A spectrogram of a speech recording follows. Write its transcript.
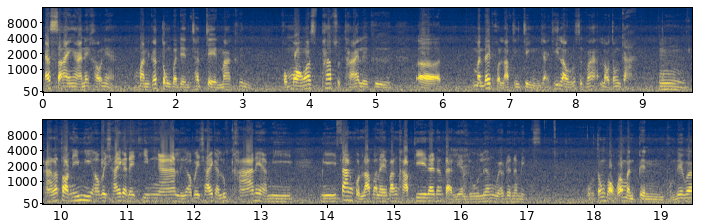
แอสไซน์งานให้เขาเนี่ย มันก็ตรงประเด็นชัดเจนมากขึ้น ผมมองว่าภาพสุดท้ายเลยคือเออ มันได้ผลลัพธ์จริง ๆ อย่างที่เรารู้สึกว่าเราต้องการ อืมอ่าแล้วตอนนี้มีเอาไปใช้กับในทีมงาน หรือเอาไปใช้กับลูกค้าเนี่ยมีมีสร้างผลลัพธ์อะไรบ้างครับ ที่ได้ตั้งแต่เรียนรู้เรื่องเวล d y นามิกส์โอ้ต้องบอกว่ามันเป็นผมเรียกว่า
